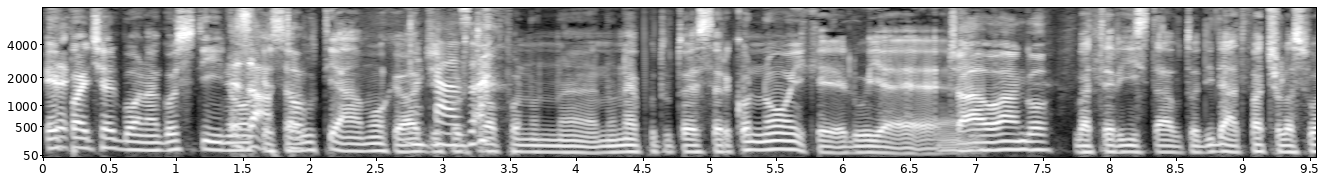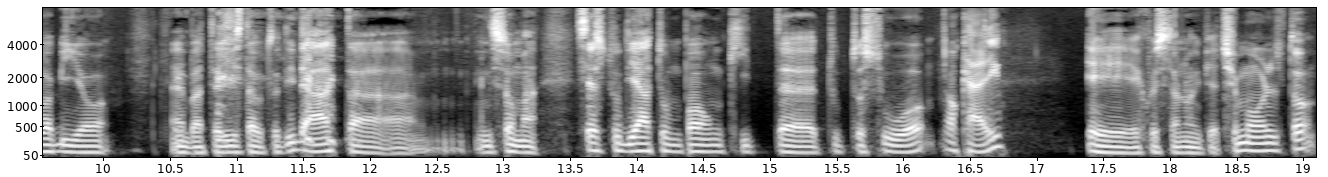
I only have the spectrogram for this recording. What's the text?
e eh, poi c'è il buon Agostino esatto. che salutiamo, che oggi purtroppo non, non, è potuto essere con noi, che lui è Ciao, Ango. batterista autodidatta, faccio la sua bio è batterista autodidatta, insomma si è studiato un po' un kit eh, tutto suo. Ok. E questo a noi piace molto.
